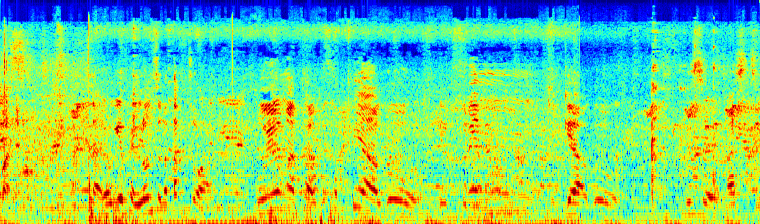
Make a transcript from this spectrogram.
마셔봐. 나 여기 밸런스가 딱 좋아. 우유 맛하고 커피하고 이 크림 두께하고 그치 맛있지.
